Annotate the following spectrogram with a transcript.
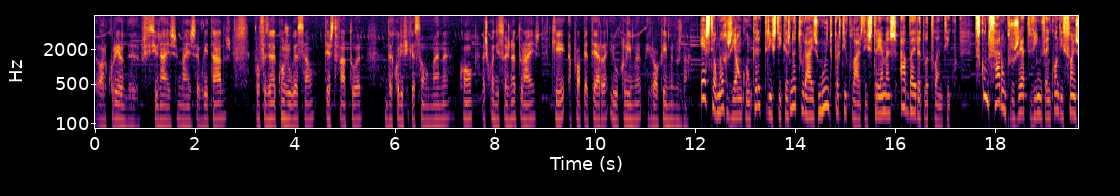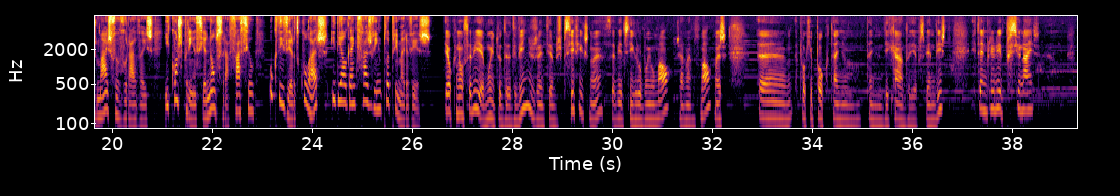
ao recorrer de profissionais mais habilitados, vou fazer a conjugação deste fator da qualificação humana com as condições naturais que a própria terra e o clima, o microclima nos dá. Esta é uma região com características naturais muito particulares e extremas à beira do Atlântico. Se começar um projeto de vinhos em condições mais favoráveis e com experiência não será fácil, o que dizer de colares e de alguém que faz vinho pela primeira vez? Eu que não sabia muito de, de, vinhos em termos específicos, não é? Sabia distinguir o bom e o mau, já não é muito mau, mas Uh, a pouco e pouco tenho, tenho dedicado e apercebendo disto e tenho reunido profissionais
